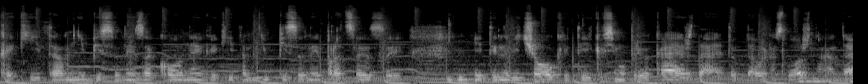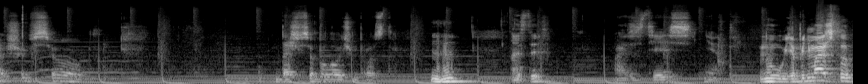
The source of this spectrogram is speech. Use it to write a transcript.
какие там неписанные законы, какие там неписанные процессы, mm-hmm. и ты новичок, и ты ко всему привыкаешь, да, это довольно сложно, а дальше все, дальше все было очень просто. Mm-hmm. А здесь? А здесь нет. Ну, я понимаю, что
